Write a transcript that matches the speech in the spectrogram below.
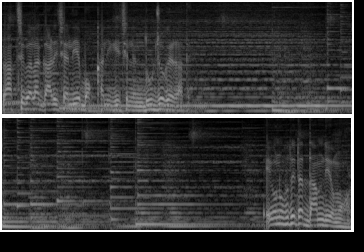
রাত্রিবেলা গাড়ি চালিয়ে বকখালি গিয়েছিলেন দুর্যোগের রাতে। এই অনুভূতিটার দাম দিও মোহর।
